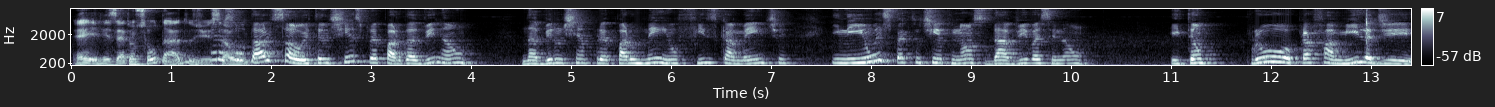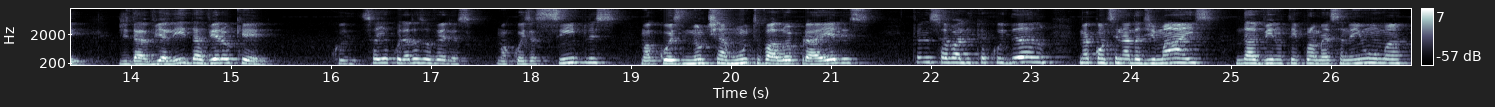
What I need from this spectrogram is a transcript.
É, eles eram soldados de Era Saul. soldado de Saul, então ele tinha esse preparo. Davi não. Davi não tinha preparo nenhum fisicamente e nenhum aspecto tinha. Nossa, Davi vai ser não. Então, pro, pra família de, de Davi ali, Davi era o quê? Só ia cuidar das ovelhas. Uma coisa simples, uma coisa que não tinha muito valor para eles. Então, ele ali que é cuidando, não vai acontecer nada demais. Davi não tem promessa nenhuma.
